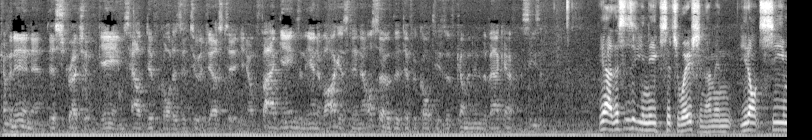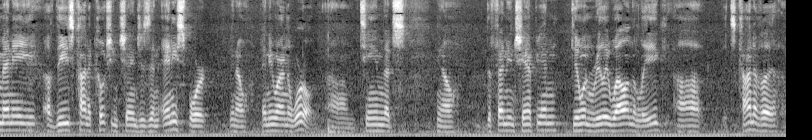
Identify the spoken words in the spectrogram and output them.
coming in at this stretch of games, how difficult is it to adjust to you know five games in the end of August, and also the difficulties of coming into the back half of the season? Yeah, this is a unique situation. I mean, you don't see many of these kind of coaching changes in any sport, you know, anywhere in the world. Um, team that's, you know, defending champion, doing really well in the league. Uh, it's kind of a,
